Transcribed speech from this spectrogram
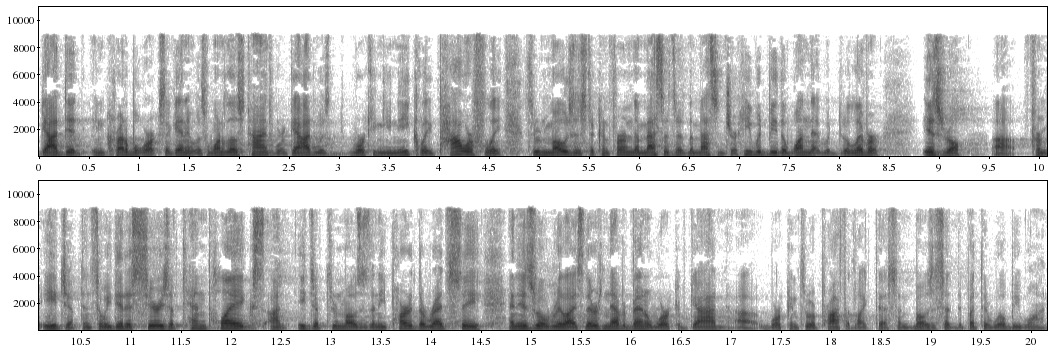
God did incredible works. Again, it was one of those times where God was working uniquely, powerfully through Moses to confirm the message of the messenger. He would be the one that would deliver Israel uh, from Egypt. And so he did a series of 10 plagues on Egypt through Moses, and he parted the Red Sea. And Israel realized there's never been a work of God uh, working through a prophet like this. And Moses said, But there will be one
